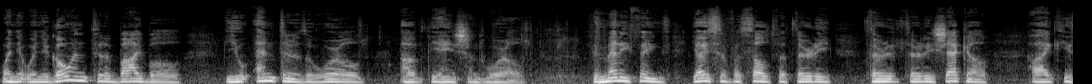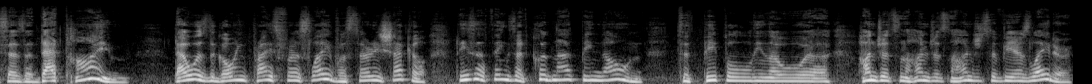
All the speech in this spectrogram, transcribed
when you, when you go into the Bible, you enter the world of the ancient world. There are many things. Yosef was sold for 30, 30, 30 shekel. Like he says, at that time, that was the going price for a slave was 30 shekel. These are things that could not be known to people, you know, uh, hundreds and hundreds and hundreds of years later.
